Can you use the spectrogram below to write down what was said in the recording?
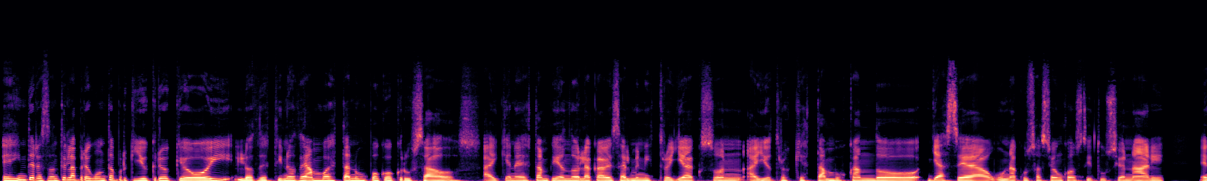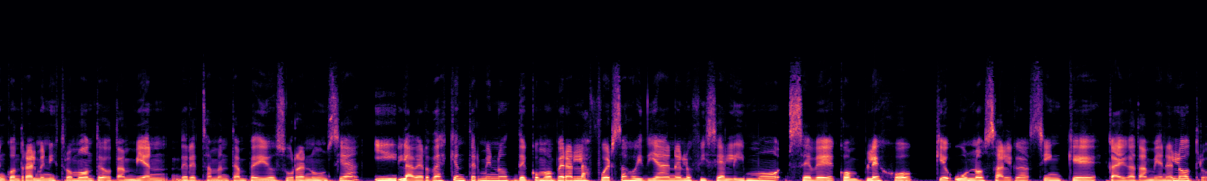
Es interesante la pregunta porque yo creo que hoy los destinos de ambos están un poco cruzados. Hay quienes están pidiendo la cabeza del ministro Jackson, hay otros que están buscando ya sea una acusación constitucional en contra del ministro Monte o también directamente han pedido su renuncia. Y la verdad es que en términos de cómo operan las fuerzas hoy día en el oficialismo se ve complejo que uno salga sin que caiga también el otro.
